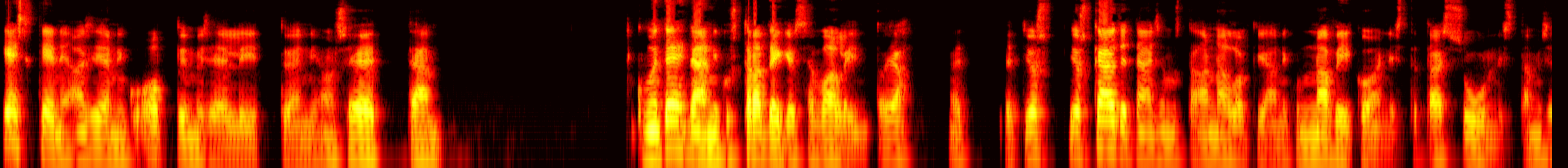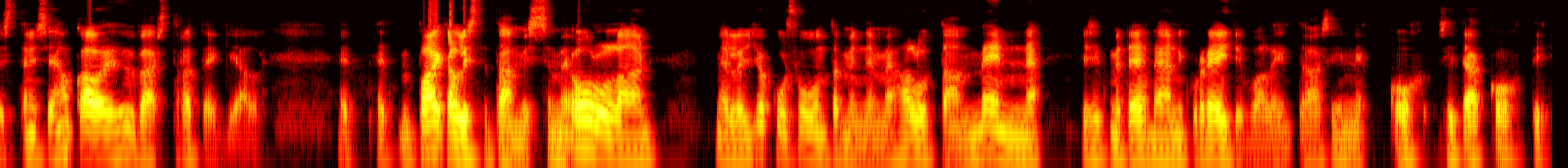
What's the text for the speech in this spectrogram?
keskeinen asia niin kuin oppimiseen liittyen niin on se, että kun me tehdään niin kuin strategisessa valintoja, et jos, jos käytetään sellaista analogiaa niin kuin navigoinnista tai suunnistamisesta, niin sehän on kauhean hyvä strategialle. Et, et me paikallistetaan, missä me ollaan, meillä on joku suunta, minne me halutaan mennä, ja sitten me tehdään niin kuin reitinvalintaa sinne ko, sitä kohti.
